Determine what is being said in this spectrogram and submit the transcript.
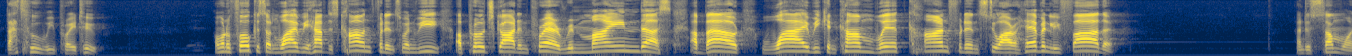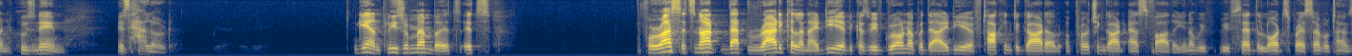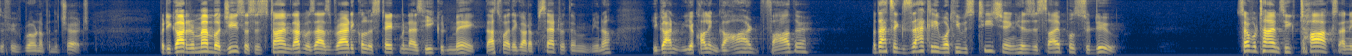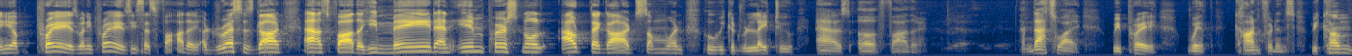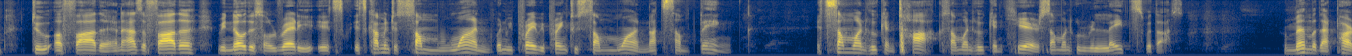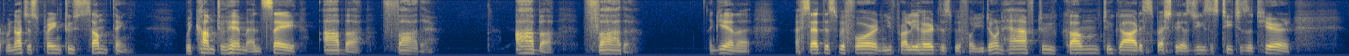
That's who we pray to. I want to focus on why we have this confidence when we approach God in prayer. Remind us about why we can come with confidence to our Heavenly Father and to someone whose name is hallowed. Again, please remember it's, it's for us, it's not that radical an idea because we've grown up with the idea of talking to God or approaching God as Father. You know, we've, we've said the Lord's Prayer several times if we've grown up in the church. But you got to remember, Jesus' time, that was as radical a statement as he could make. That's why they got upset with him, you know. You got, you're calling God Father? But that's exactly what he was teaching his disciples to do. Several times he talks and he prays. When he prays, he says, Father, addresses God as Father. He made an impersonal, out there God, someone who we could relate to as a Father. And that's why we pray with confidence. We come to a father and as a father we know this already it's it's coming to someone when we pray we're praying to someone not something it's someone who can talk, someone who can hear, someone who relates with us. Remember that part. We're not just praying to something. We come to Him and say, Abba, Father. Abba, Father. Again, uh, I've said this before, and you've probably heard this before. You don't have to come to God, especially as Jesus teaches it here,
